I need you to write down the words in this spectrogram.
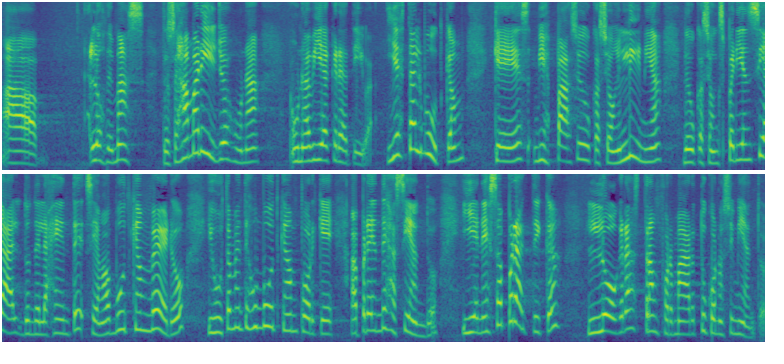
a los demás. Entonces amarillo es una una vía creativa. Y está el bootcamp, que es mi espacio de educación en línea, de educación experiencial, donde la gente se llama Bootcamp Vero y justamente es un bootcamp porque aprendes haciendo y en esa práctica logras transformar tu conocimiento.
